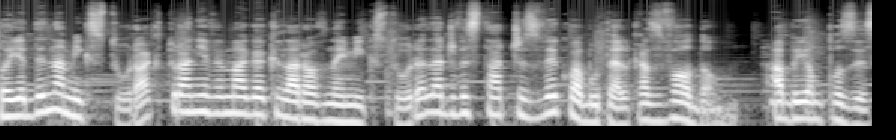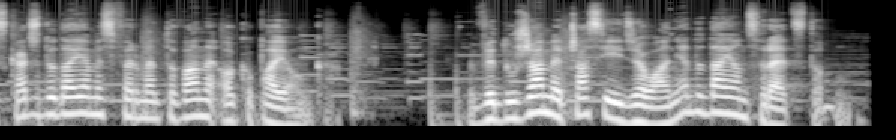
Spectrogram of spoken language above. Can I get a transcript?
To jedyna mikstura, która nie wymaga klarownej mikstury, lecz wystarczy zwykła butelka z wodą. Aby ją pozyskać, dodajemy sfermentowane oko pająka. Wydłużamy czas jej działania, dodając redstone.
